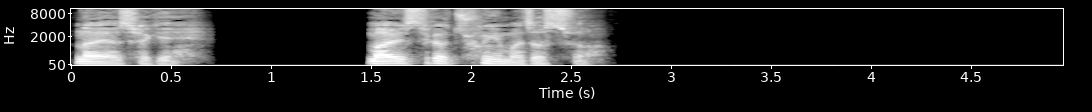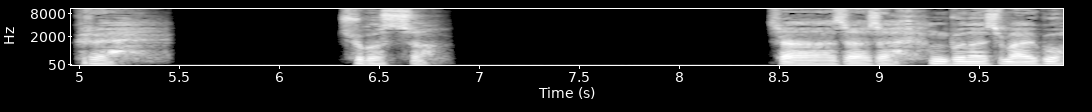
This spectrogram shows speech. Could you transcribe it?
나야 자기. 마일스가 총에 맞았어. 그래, 죽었어. 자 자 자, 흥분하지 말고.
